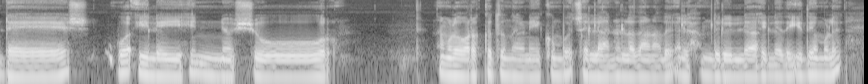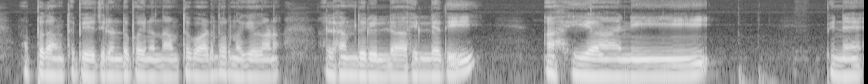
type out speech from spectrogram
ഡാഷ് വ ഇലൈഹി നുഷൂർ. നമ്മൾ ഉറക്കത്ത് നിന്ന് എണീക്കുമ്പോൾ ചെല്ലാനുള്ളതാണത്. അലഹമുല്ലാഹില്ലതി ഇത് നമ്മൾ മുപ്പതാമത്തെ പേജിലുണ്ട് പതിനൊന്നാമത്തെ പാഠം തുറന്നു നോക്കിയാൽ കാണാം. അലഹമുല്ലാഹില്ലതി അഹ്യാനി. പിന്നെ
